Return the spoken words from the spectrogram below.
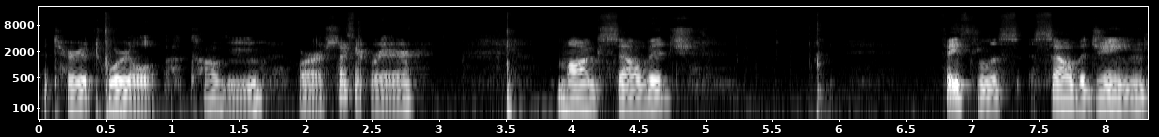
The Territorial Kavu for our second rare. Mog Salvage, Faithless Salvaging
